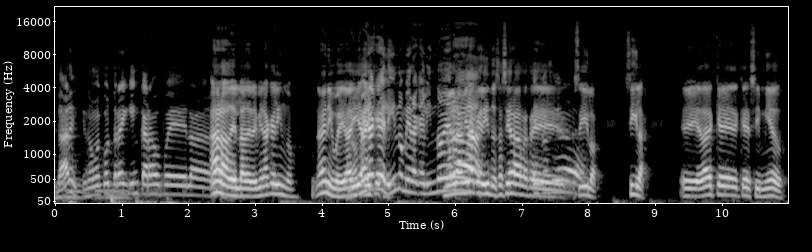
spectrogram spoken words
Dale, que no me encontré quién carajo fue la. Ah, la de la de Mira qué lindo. Anyway, No, ahí, mira qué que- lindo, mira qué lindo No era. era Mira qué lindo, esa sí era, Esa sí eh, era- Sila. Sila. Eh, era el que, que sin miedo.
